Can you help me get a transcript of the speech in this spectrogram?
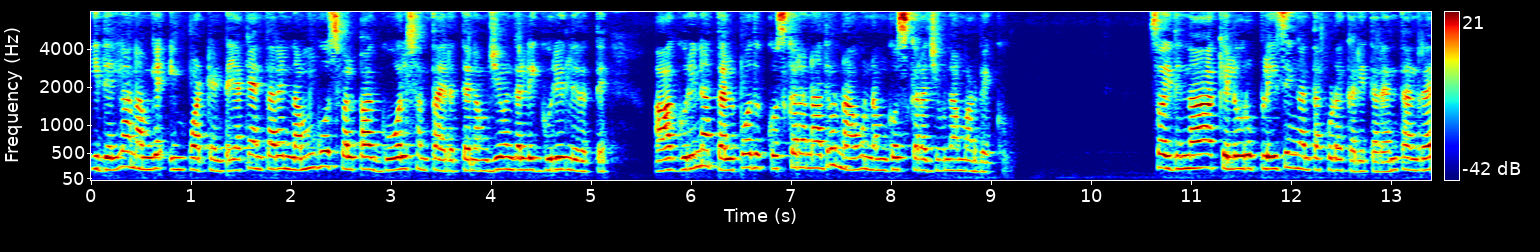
ಇದೆಲ್ಲ ನಮಗೆ ಇಂಪಾರ್ಟೆಂಟ್ ಯಾಕೆ ಅಂತಾರೆ ನಮಗೂ ಸ್ವಲ್ಪ ಗೋಲ್ಸ್ ಅಂತ ಇರುತ್ತೆ ನಮ್ಮ ಜೀವನದಲ್ಲಿ ಗುರಿಗಳಿರುತ್ತೆ. ಆ ಗುರಿನ ತಲುಪೋದಕ್ಕೋಸ್ಕರನಾದರೂ ನಾವು ನಮಗೋಸ್ಕರ ಜೀವನ ಮಾಡಬೇಕು. ಸೊ ಇದನ್ನ ಕೆಲವರು ಪ್ಲೀಸಿಂಗ್ ಅಂತ ಕೂಡ ಕರೀತಾರೆ. ಅಂತಂದ್ರೆ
